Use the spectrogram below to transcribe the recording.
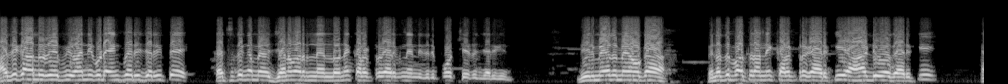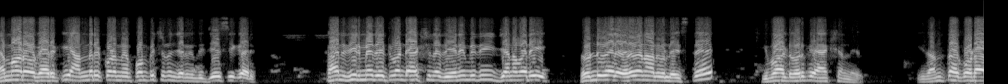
అధికారులు రేపు ఇవన్నీ కూడా ఎంక్వైరీ జరిగితే ఖచ్చితంగా మేము జనవరి నెలలోనే కలెక్టర్ గారికి నేను ఇది రిపోర్ట్ చేయడం జరిగింది. దీని మీద మేము ఒక వినతి పత్రాన్ని కలెక్టర్ గారికి ఆర్డీఓ గారికి ఎంఆర్ఓ గారికి అందరికి కూడా మేము పంపించడం జరిగింది. జేసీ గారికి. కానీ దీని మీద ఎటువంటి యాక్షన్ లేదు. ఎనిమిది జనవరి రెండు వేల ఇరవై నాలుగులో ఇస్తే ఇవాటి వరకు యాక్షన్ లేదు. ఇదంతా కూడా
